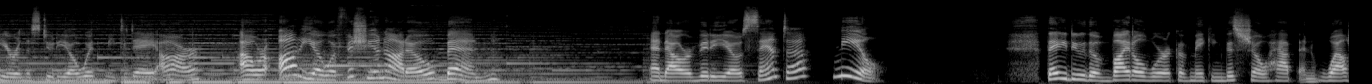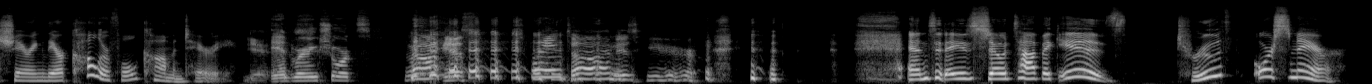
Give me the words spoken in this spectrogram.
Here in the studio with me today are our audio aficionado, Ben, and our video Santa, Neil. They do the vital work of making this show happen while sharing their colorful commentary. Yeah. and wearing shorts. Oh, yes. Springtime is here. And today's show topic is Truth or Snare?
